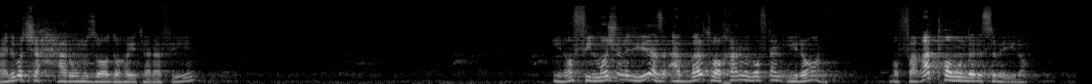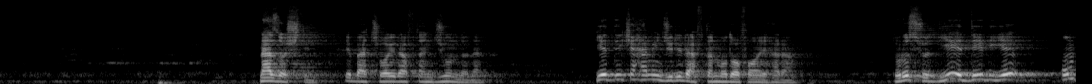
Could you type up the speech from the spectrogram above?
یعنی با چه حرومزاده های طرفی؟ اینا فیلماشونو دیدید؟ از اول تا آخر می‌گفتن ایران. ما فقط پامون برسه به ایران. نذاشتیم. یه بچه رفتن جون دادن. یه عده که همینجوری رفتن مدافع های حرم. درست شد. یه عده دیگه اون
